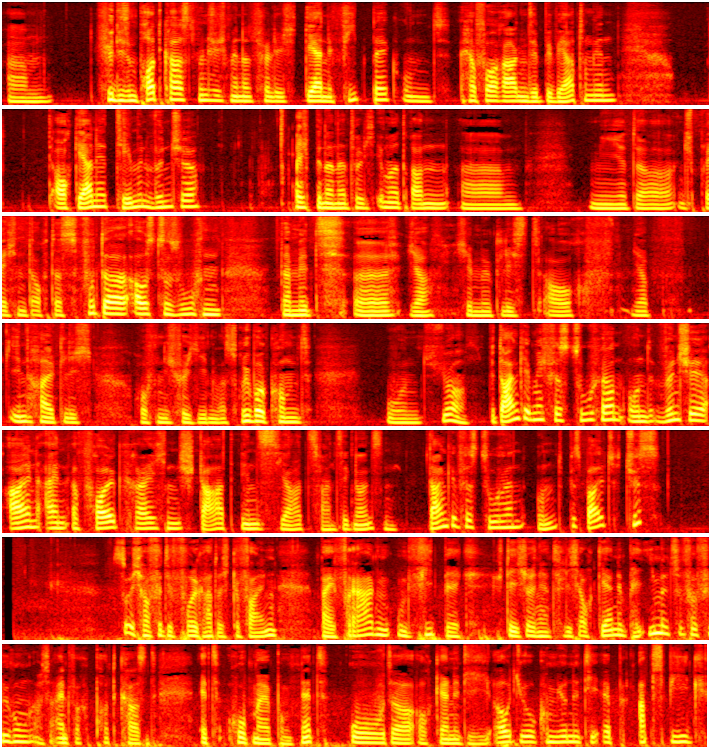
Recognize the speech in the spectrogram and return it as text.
Ähm, für diesen Podcast wünsche ich mir natürlich gerne Feedback und hervorragende Bewertungen. Auch gerne Themenwünsche. Ich bin dann natürlich immer dran, ähm, mir da entsprechend auch das Futter auszusuchen, damit äh, ja hier möglichst auch ja, inhaltlich hoffentlich für jeden was rüberkommt. Und ja, bedanke mich fürs Zuhören und wünsche allen einen erfolgreichen Start ins Jahr 2019. Danke fürs Zuhören und bis bald. Tschüss. So, ich hoffe, die Folge hat euch gefallen. Bei Fragen und Feedback stehe ich euch natürlich auch gerne per E-Mail zur Verfügung, also einfach podcast.hobmeier.net oder auch gerne die Audio-Community-App Upspeak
